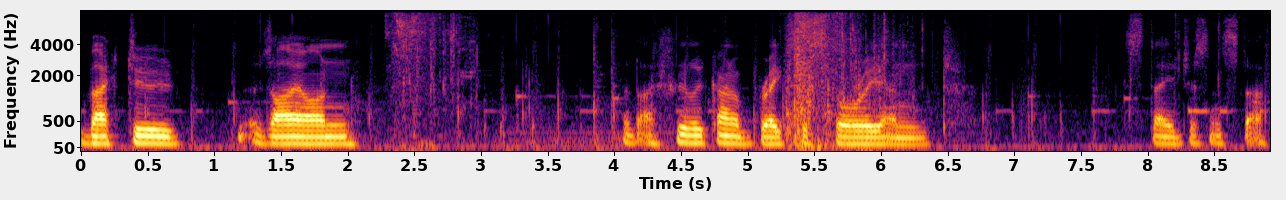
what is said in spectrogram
back to Xion. But I feel it kind of breaks the story and stages and stuff.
